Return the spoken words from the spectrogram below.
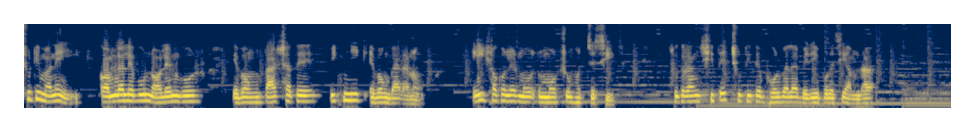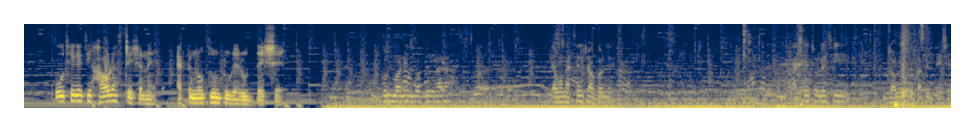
ছুটি মানেই কমলালেবু নলেন গুড় এবং তার সাথে পিকনিক এবং বেড়ানো। এই সকলের মরশুম হচ্ছে শীত। সুতরাং শীতের ছুটিতে ভোরবেলা বেরিয়ে পড়েছি আমরা। পৌঁছে গেছি হাওড়া স্টেশনে একটা নতুন ট্যুরের উদ্দেশ্যে। গুড মর্নিং বন্ধুরা। কেমন আছেন সকলে? আজকে চলেছি জলপ্রপাতের দেশে।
